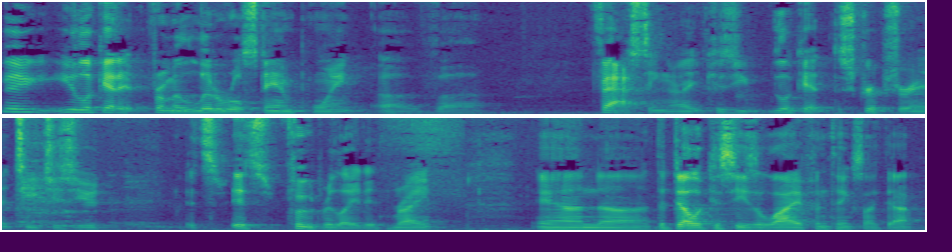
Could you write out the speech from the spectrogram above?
You, you look at it from a literal standpoint of uh, fasting, right? Because you look at the scripture and it teaches you it's it's food related, right? And uh, the delicacies of life and things like that.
